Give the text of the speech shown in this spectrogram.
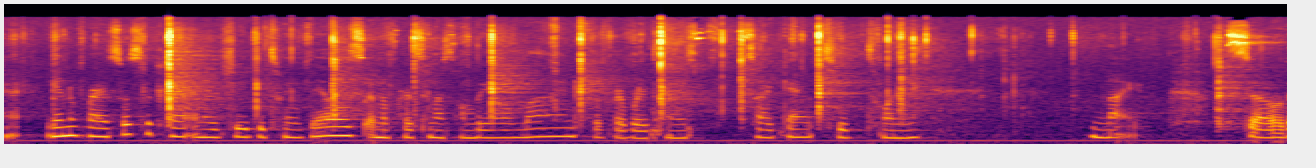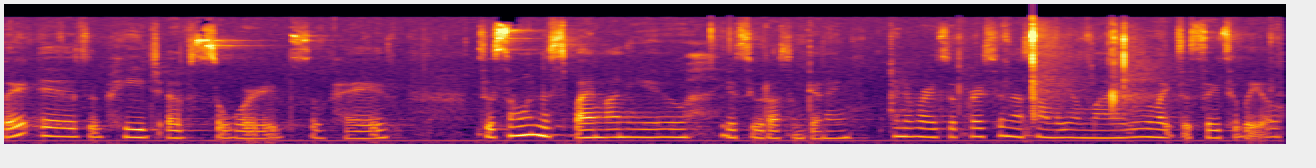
Okay. Universe, what's the current energy between Leos and the person that's on Leo mind for February 22nd to 29th? So, there is a page of swords, okay? So, someone is spying on you. You'll see what else I'm getting. Universe, the person that's on Leo mind, we would like to say to Leo.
